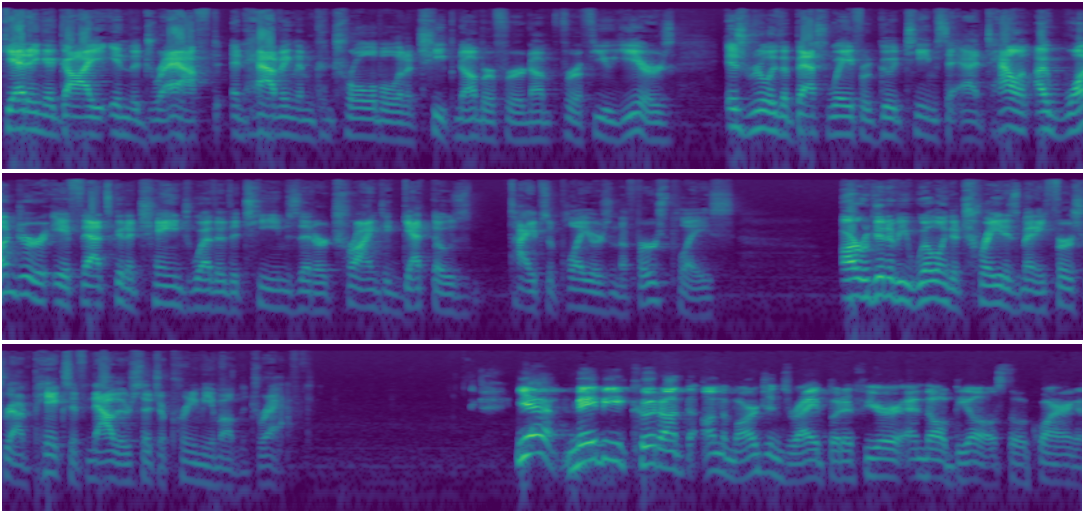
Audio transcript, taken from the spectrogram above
getting a guy in the draft and having them controllable at a cheap number for a num- for a few years is really the best way for good teams to add talent. I wonder if that's going to change whether the teams that are trying to get those types of players in the first place are going to be willing to trade as many first round picks if now there's such a premium on the draft. Yeah, maybe you could on the, on the margins, right? But if you're end all be all still acquiring a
